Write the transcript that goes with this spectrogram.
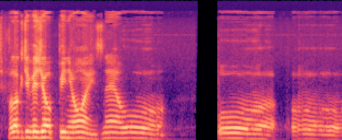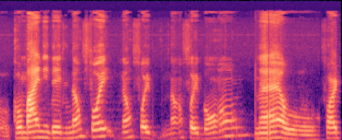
Você falou que dividiu opiniões, né? O. O. O combine dele não foi, não foi, não foi bom, né? O Ford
